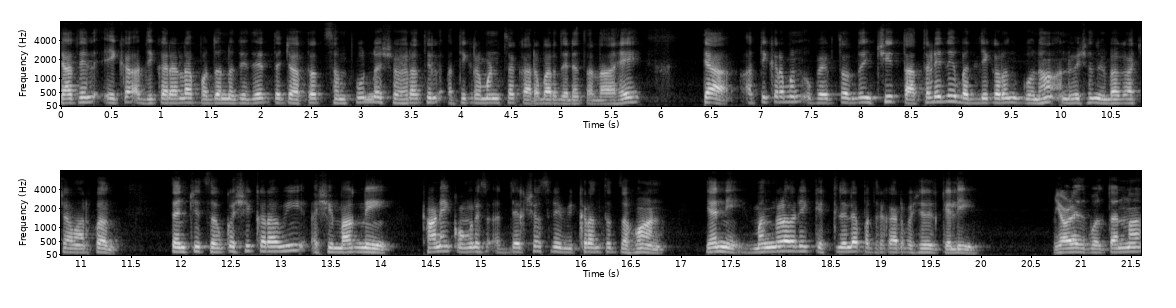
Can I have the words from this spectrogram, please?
त्यातील एका अधिकाऱ्याला पदोन्नती देत त्याच्या हातात संपूर्ण शहरातील अतिक्रमणचा कारभार देण्यात आला आहे. त्या अतिक्रमण उपयुक्तांची तातडीने बदली करून गुन्हा अन्वेषण विभागाच्या मार्फत त्यांची चौकशी करावी अशी मागणी ठाणे काँग्रेस अध्यक्ष श्री विक्रांत चव्हाण यांनी मंगळवारी घेतलेल्या पत्रकार परिषदेत केली. यावेळेस बोलताना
